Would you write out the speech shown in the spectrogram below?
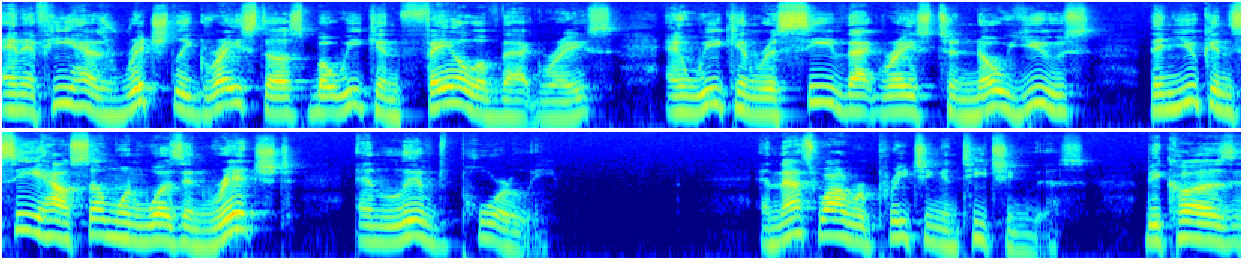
And if He has richly graced us, but we can fail of that grace, and we can receive that grace to no use, then you can see how someone was enriched and lived poorly. And that's why we're preaching and teaching this. Because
